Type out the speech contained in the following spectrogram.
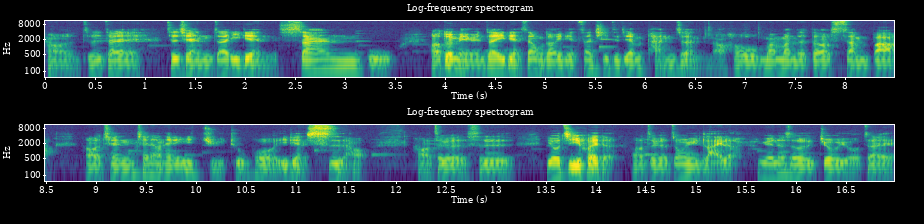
啊，这是在之前在一点三五啊对美元在一点三五到一点三七之间盘整，然后慢慢的到三八啊前前两天一举突破一点四哈。好，这个是有机会的啊，这个终于来了，因为那时候就有在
